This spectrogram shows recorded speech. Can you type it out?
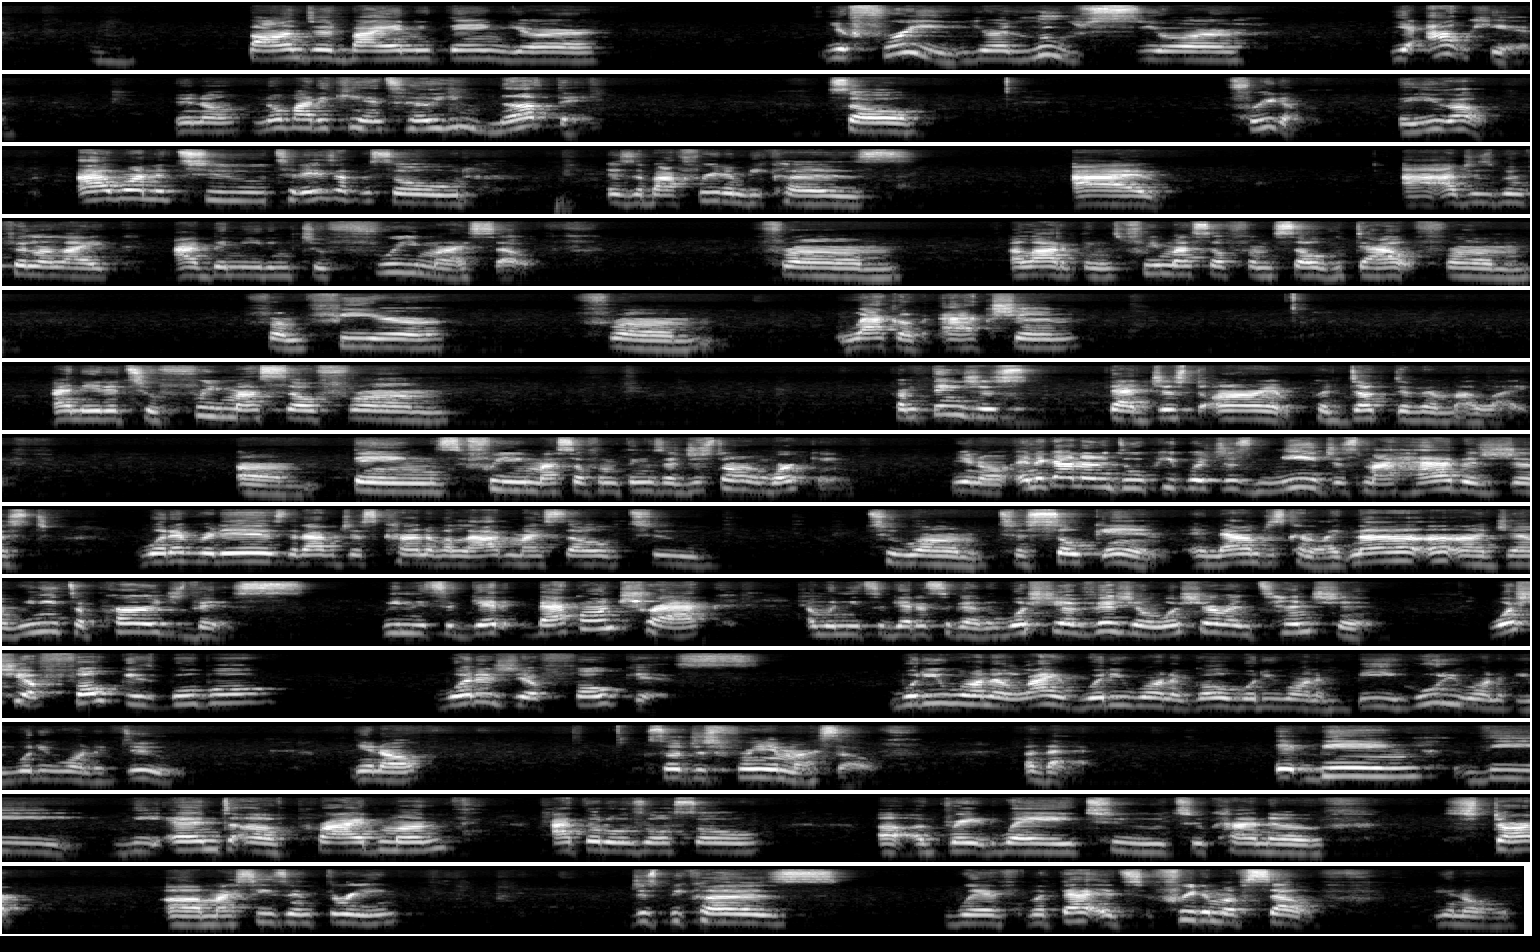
bonded by anything. You're you're free. You're loose. You're you're out here. You know, nobody can tell you nothing. So, freedom. There you go. I wanted to today's episode is about freedom because I I've just been feeling like I've been needing to free myself from a lot of things, free myself from self-doubt, from from fear, from lack of action. I needed to free myself from from things just that just aren't productive in my life. Um, things freeing myself from things that just aren't working you know, and it got nothing to do with people. It's just me, just my habits, just whatever it is that I've just kind of allowed myself to to um to soak in. And now I'm just kind of like, nah, uh-uh, Jen, we need to purge this. We need to get back on track and we need to get it together. What's your vision? What's your intention? What's your focus, boo-boo? What is your focus? What do you want in life? Where do you want to go? What do you want to be? Who do you want to be? What do you want to do? You know, so just freeing myself of that. It being the the end of Pride Month, I thought it was also a, a great way to to kind of start uh, my season three. Just because with with that, it's freedom of self. You know,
